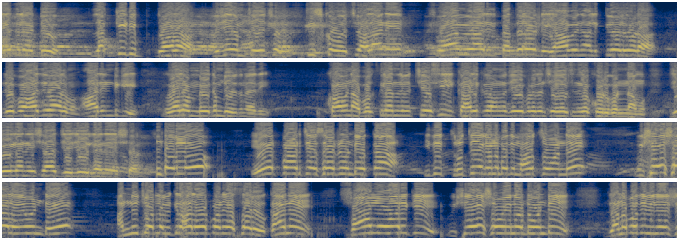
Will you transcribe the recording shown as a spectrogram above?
నేతి లడ్డు లక్కీ డిప్ ద్వారా విజయం చేయొచ్చు తీసుకోవచ్చు. అలానే స్వామివారి పెద్ద లడ్డు యాభై నాలుగు కిలోలు కూడా రేపు ఆదివారం ఆరింటికి వేలం వేయడం జరుగుతున్నది. కావున భక్తులందరూ ఇచ్చేసి ఈ కార్యక్రమంలో జయప్రదం చేయాల్సిందిగా కోరుకుంటున్నాము. జై గణేష జయ జయ గణేష. ఏర్పాటు చేసేటువంటి యొక్క ఇది తృతీయ గణపతి మహోత్సవం అండి. విశేషాలు ఏమంటే అన్ని చోట్ల విగ్రహాలు ఏర్పాటు చేస్తారు. కానీ స్వామివారికి విశేషమైనటువంటి గణపతి వినేష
